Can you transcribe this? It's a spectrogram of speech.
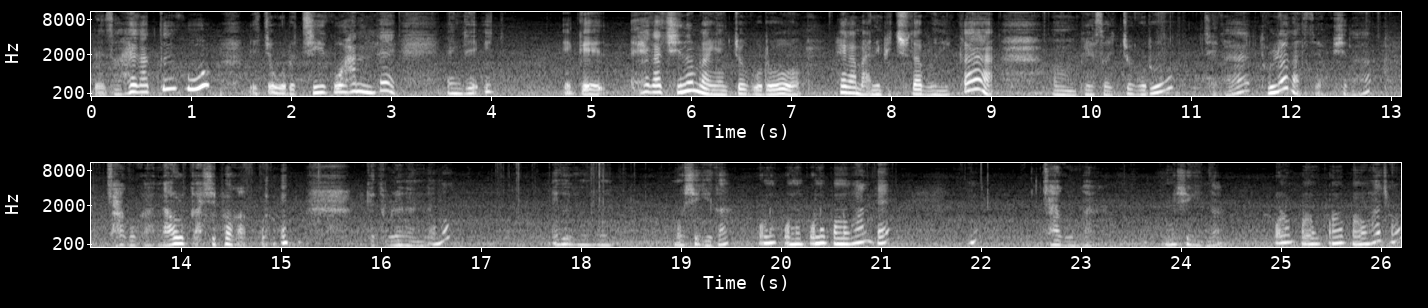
그래서 해가 뜨고 이쪽으로 지고 하는데 이제 이, 이렇게 해가 지는 방향 쪽으로 해가 많이 비추다 보니까 어, 그래서 이쪽으로 제가 돌려놨어요. 혹시나 자고가 나올까 싶어 갖고 이렇게 돌려놨는데 뭐 이거 이거 모시기가 뽀롱뽀롱뽀롱뽀롱한데 응? 자고가 모시기가 뽀롱뽀롱뽀롱뽀롱하죠?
